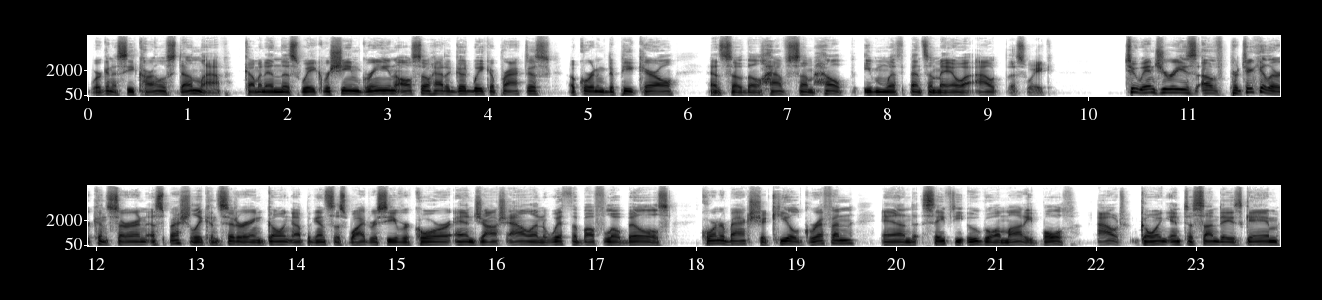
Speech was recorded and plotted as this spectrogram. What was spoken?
we're going to see Carlos Dunlap coming in this week. Rasheem Green also had a good week of practice, according to Pete Carroll, and so they'll have some help even with Benson Mayowa out this week. Two injuries of particular concern, especially considering going up against this wide receiver corps and Josh Allen with the Buffalo Bills cornerback Shaquill Griffin and safety Ugo Amadi both out going into Sunday's game.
